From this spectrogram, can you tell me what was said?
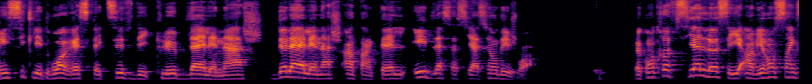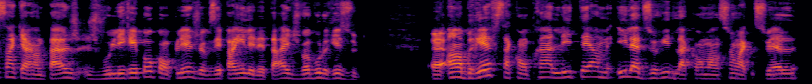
ainsi que les droits respectifs des clubs de la LNH, de la LNH en tant que telle et de l'Association des joueurs. Le contrat officiel, c'est environ 540 pages. Je ne vous lirai pas au complet, je vais vous épargner les détails, je vais vous le résumer. Euh, en bref, ça comprend les termes et la durée de la convention actuelle,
